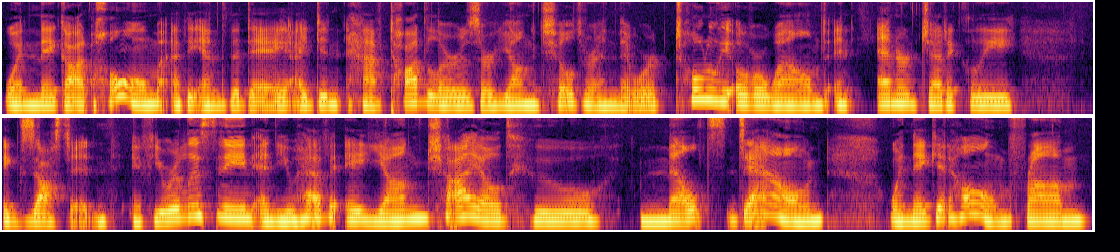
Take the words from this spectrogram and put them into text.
when they got home at the end of the day, I didn't have toddlers or young children that were totally overwhelmed and energetically exhausted. If you were listening and you have a young child who melts down when they get home from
